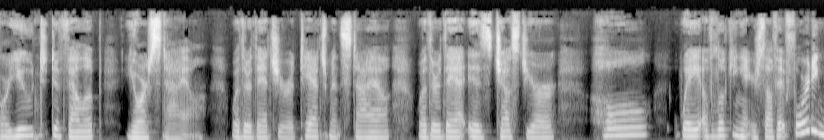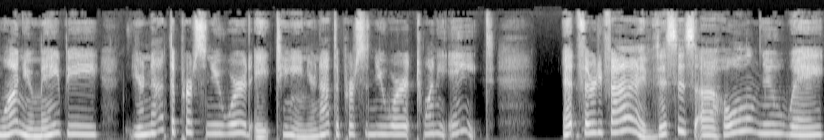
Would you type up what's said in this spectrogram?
for you to develop your style whether that's your attachment style, whether that is just your whole way of looking at yourself. At 41, you may be, you're not the person you were at 18. You're not the person you were at 28. At 35, this is a whole new way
